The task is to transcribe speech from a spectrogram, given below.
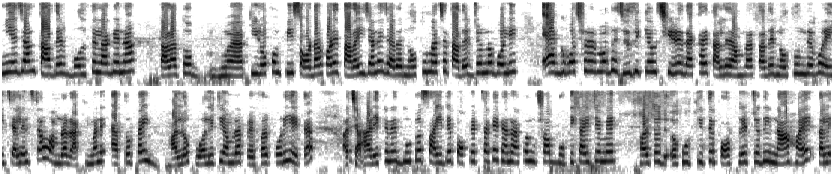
নিয়ে যান, তাদের বলতে লাগে না। তারা তো কীরকম পিস অর্ডার করে, তারাই জানে। যারা নতুন আছে, তাদের জন্য বলি এক বছরের মধ্যে যদি কেউ ছিঁড়ে দেখায়, তাহলে আমরা তাদের নতুন দেব। এই চ্যালেঞ্জটাও আমরা রাখি। মানে এতটাই ভালো কোয়ালিটি আমরা প্রেফার করি এটা। আচ্ছা আর এখানে দুটো সাইডে পকেট থাকে। কেন এখন সব বুটিক আইটেমে হয়তো কুর্তিতে পকেট যদি না হয়, তাহলে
